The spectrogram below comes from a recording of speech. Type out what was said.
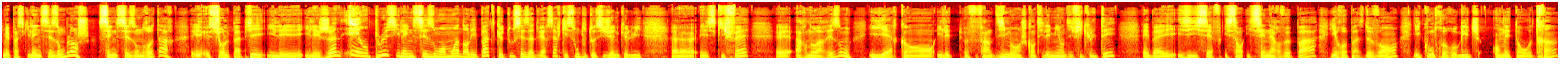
mais parce qu'il a une saison blanche. C'est une saison de retard. Et sur le papier, il est, il est jeune et en plus, il a une saison en moins dans les pattes que tous ses adversaires qui sont tout aussi jeunes que lui. Euh, et ce qui fait, euh, Arnaud a raison. Hier, quand il est, enfin dimanche, quand il est mis en difficulté, eh ben il s'énerve pas, il repasse devant, il contre Roglic en étant au train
